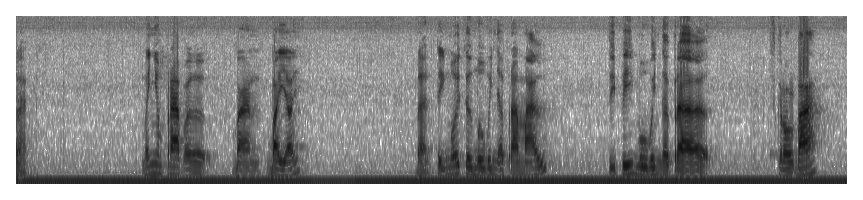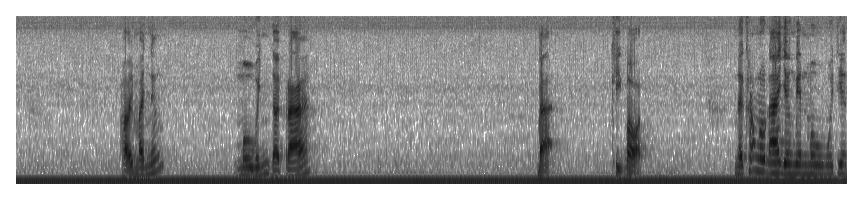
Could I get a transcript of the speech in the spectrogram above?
បាទមិញខ្ញុំប្រាប់បាន3ហើយបាទទី1គឺ moving ដោយប្រើ mouse ទី2 moving ដោយប្រើ scroll bar ហើយមិញហ្នឹង moving ដោយប្រើបាទ keyboard នៅក្នុងនោះដែរយើងមាន move មួយទៀត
